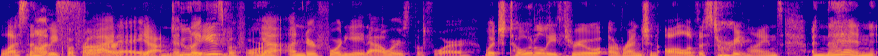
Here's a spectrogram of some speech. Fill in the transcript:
less than a week before. Friday. Yeah, two like, days before. Yeah, under 48 hours before. Which totally threw a wrench in all of the storylines. And then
